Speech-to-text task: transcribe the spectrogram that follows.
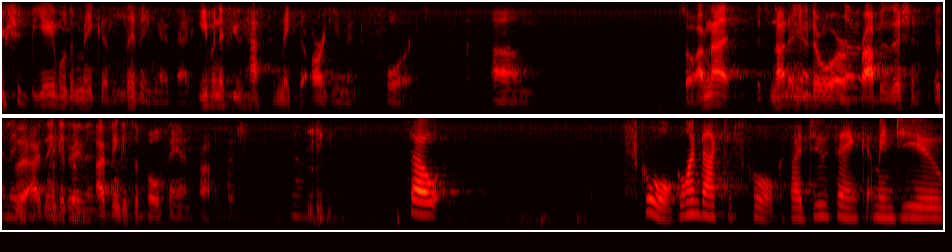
you should be able to make a living at that, even if you have to make the argument for it. Um, so I'm not, it's not an Yeah, either-or no, no. proposition. It's, mean, a- I think it's a. I think it's a both-and proposition. So, school, going back to school, because I do think, I mean, do you,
